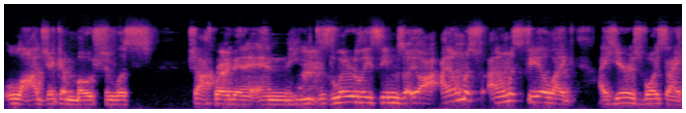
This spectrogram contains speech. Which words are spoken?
logic, emotionless Shockwave, and, and he just literally seems. I almost, I almost feel like I hear his voice and I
